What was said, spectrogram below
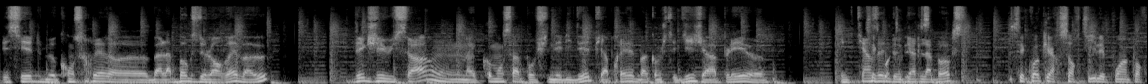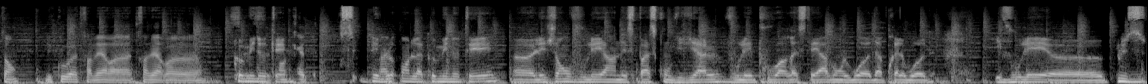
d'essayer de me construire euh, bah, la box de leur rêve à eux. Dès que j'ai eu ça, on a commencé à peaufiner l'idée. Puis après, bah, comme je t'ai dit, j'ai appelé euh, une quinzaine de gars de la box. C'est quoi qui est ressorti, les points importants, du coup, à travers, à travers euh, communauté, développement de la communauté. les gens voulaient un espace convivial, voulaient pouvoir rester avant le WOD, après le WOD. Ils voulaient plus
